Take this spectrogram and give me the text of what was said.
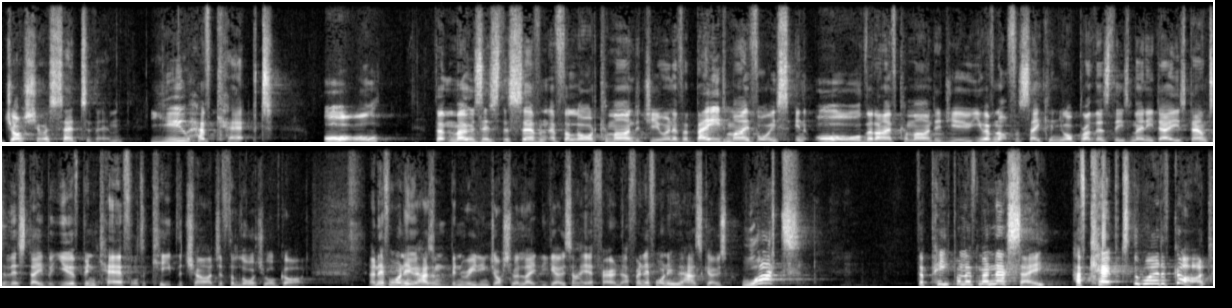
Joshua said to them, You have kept all that Moses, the servant of the Lord, commanded you, and have obeyed my voice in all that I have commanded you. You have not forsaken your brothers these many days, down to this day, but you have been careful to keep the charge of the Lord your God. And everyone who hasn't been reading Joshua lately goes, Oh, yeah, fair enough. And everyone who has goes, What? The people of Manasseh have kept the word of God?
